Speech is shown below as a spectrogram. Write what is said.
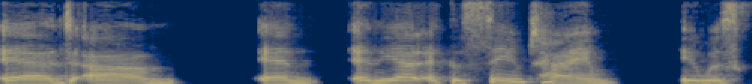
and um and and yet at the same time it was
